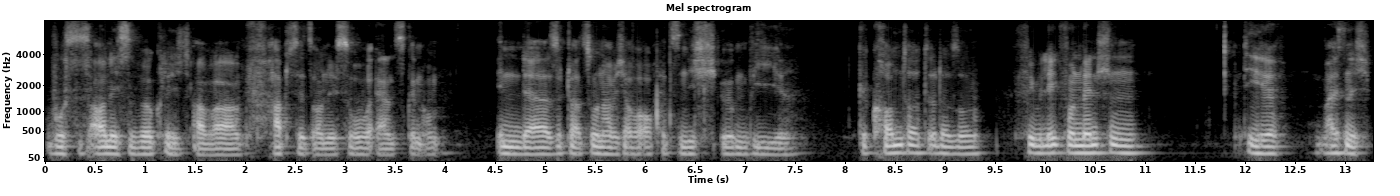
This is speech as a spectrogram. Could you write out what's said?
Wusste es auch nicht so wirklich, aber habe es jetzt auch nicht so ernst genommen. In der Situation habe ich aber auch jetzt nicht irgendwie gekontert oder so. Privileg von Menschen, die, weiß nicht,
